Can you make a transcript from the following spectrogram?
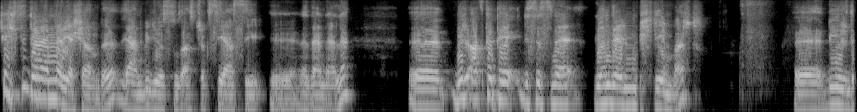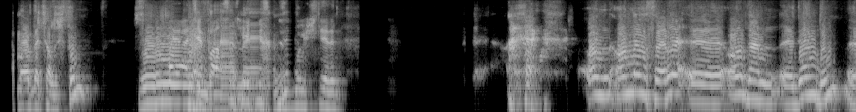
çeşitli dönemler yaşandı. Yani biliyorsunuz az çok siyasi e, nedenlerle. E, bir Aktepe Lisesi'ne gönderilmişliğim var. E, bir dönem orada çalıştım. Zorunlu Bayağı cefasını yani. bu işlerin. On- Ondan sonra e, oradan e, döndüm. E,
